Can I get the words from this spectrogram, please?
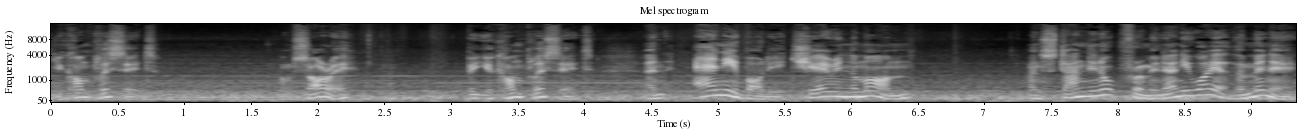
you're complicit. I'm sorry, but you're complicit. And anybody cheering them on and standing up for them in any way at the minute.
